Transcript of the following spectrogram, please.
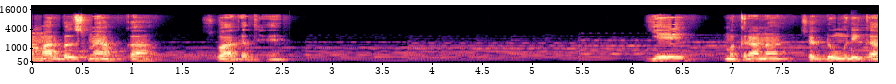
मार्बल्स में आपका स्वागत है। ये मकराना चकडूंगरी का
